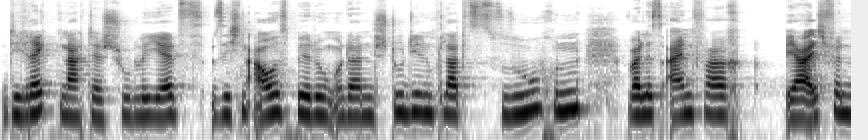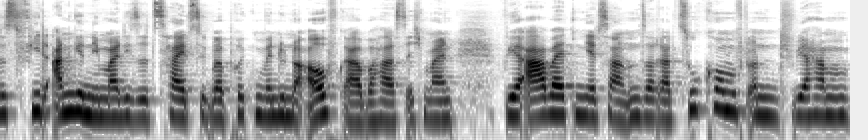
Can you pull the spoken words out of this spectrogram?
direkt nach der Schule jetzt sich eine Ausbildung oder einen Studienplatz zu suchen, weil es einfach ja, ich finde es viel angenehmer, diese Zeit zu überbrücken, wenn du eine Aufgabe hast. Ich meine, wir arbeiten jetzt an unserer Zukunft und wir haben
